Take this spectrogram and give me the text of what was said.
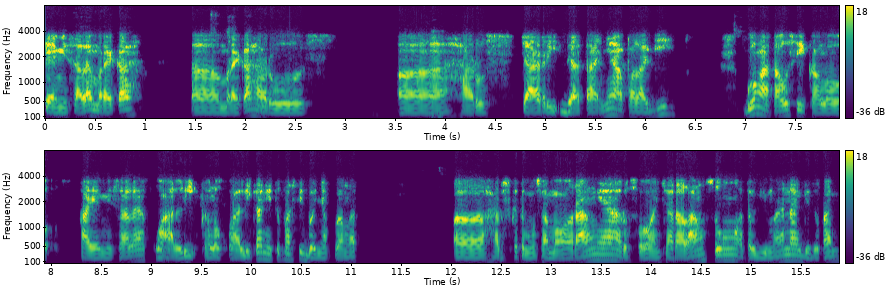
Kayak misalnya mereka eh, mereka harus eh, harus cari datanya apalagi gue nggak tahu sih kalau kayak misalnya kuali. Kalau kuali kan itu pasti banyak banget. Eh, harus ketemu sama orangnya harus wawancara langsung atau gimana gitu kan.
